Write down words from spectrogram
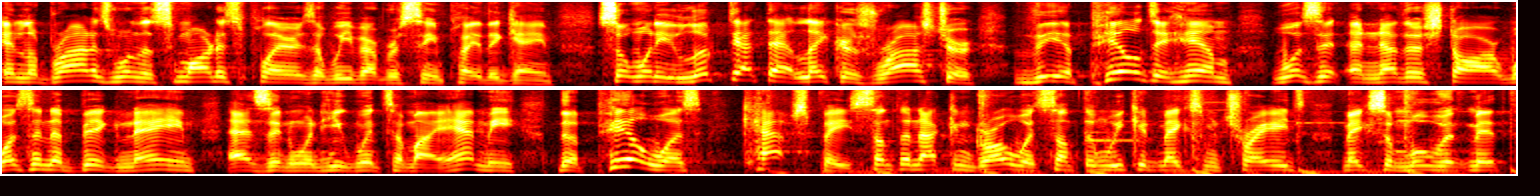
And LeBron is one of the smartest players that we've ever seen play the game. So when he looked at that Lakers roster, the appeal to him wasn't another star, wasn't a big name, as in when he went to Miami. The appeal was cap space, something I can grow with, something we could make some trades, make some movement with.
